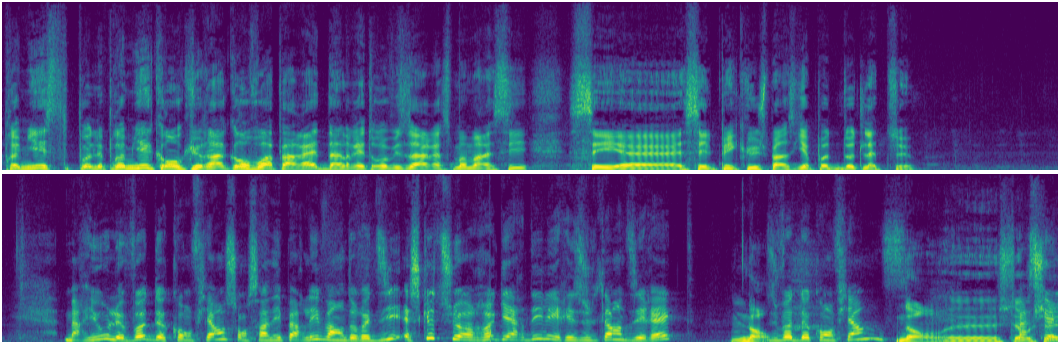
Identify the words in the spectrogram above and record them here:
premier, le premier concurrent qu'on voit apparaître dans le rétroviseur à ce moment-ci, c'est euh, le PQ. Je pense qu'il n'y a pas de doute là-dessus. Mario, le vote de confiance, on s'en est parlé vendredi. Est-ce que tu as regardé les résultats en direct? Non. Du vote de confiance? Non, euh, j'étais au chalet.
